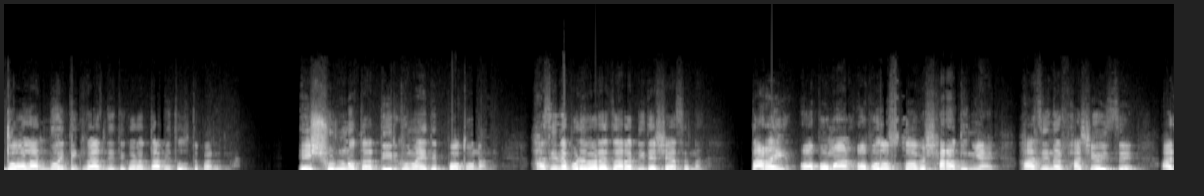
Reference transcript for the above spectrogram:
দল আর নৈতিক রাজনীতি করার দাবি তুলতে পারে না। এই শূন্যতা দীর্ঘমেয়াদী পতন আনে। হাসিনা পরিবারে যারা বিদেশে আছে না, তারাই অপমান, অপদস্থ হবে সারা দুনিয়ায়। হাসিনার ফাঁসি হয়েছে আর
